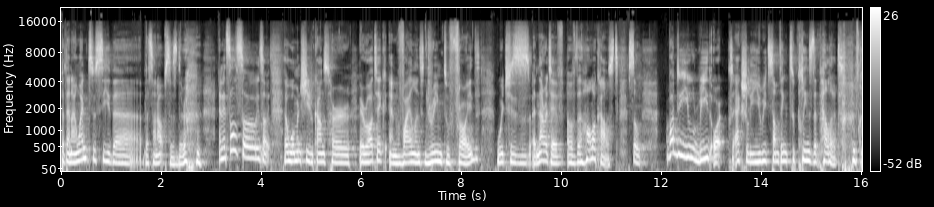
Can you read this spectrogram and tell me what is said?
But then i went to see the the synopsis there. And it's also it's a, a woman she recounts her erotic and violent dream to freud which is a narrative of the holocaust. So what do you read or actually you read something to cleanse the palate?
